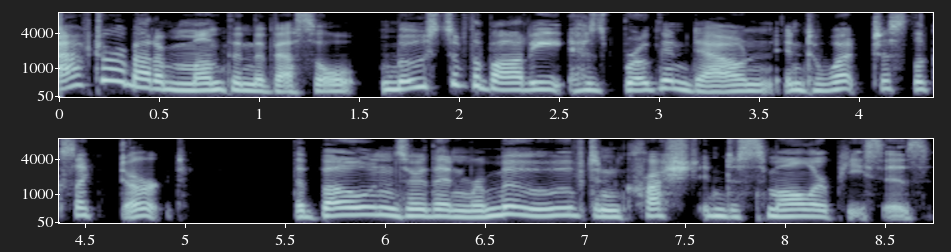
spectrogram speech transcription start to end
After about a month in the vessel, most of the body has broken down into what just looks like dirt. The bones are then removed and crushed into smaller pieces,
